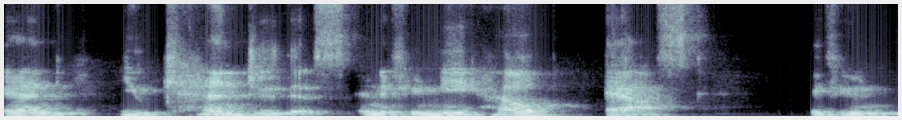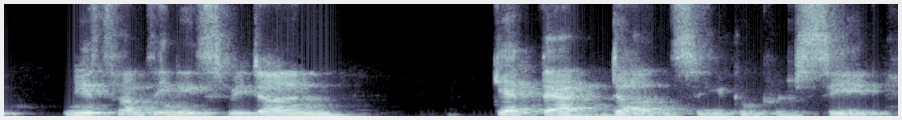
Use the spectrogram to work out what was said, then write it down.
And you can do this. And if you need help ask. If you need something needs to be done get that done so you can proceed.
